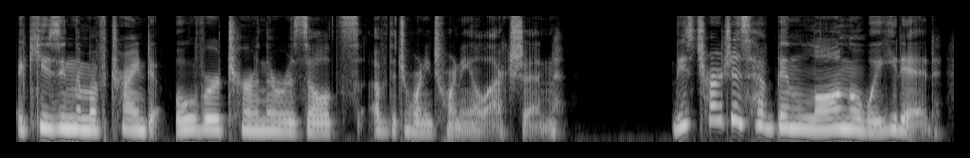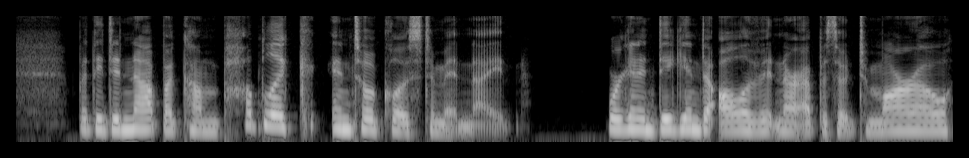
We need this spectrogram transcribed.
accusing them of trying to overturn the results of the 2020 election. These charges have been long awaited, but they did not become public until close to midnight. We're going to dig into all of it in our episode tomorrow.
